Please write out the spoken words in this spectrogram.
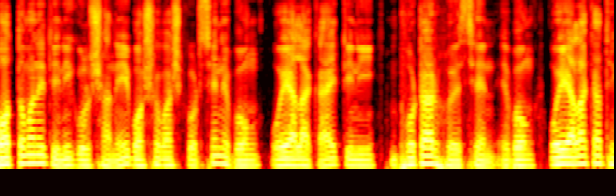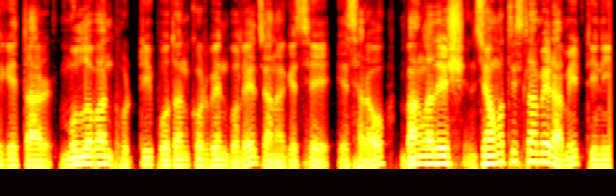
বর্তমানে তিনি গুলশানে বসবাস করছেন এবং ওই এলাকায় তিনি ভোটার হয়েছেন এবং ওই এলাকা থেকে তার মূল্যবান ভোটটি প্রদান করবেন বলে জানা গেছে। এছাড়াও বাংলাদেশ জামাত ইসলামের আমির, তিনি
